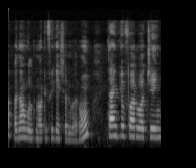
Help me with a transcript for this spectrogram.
அப்போ தான் உங்களுக்கு நோட்டிஃபிகேஷன் வரும். தேங்க்யூ ஃபார் வாட்சிங்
